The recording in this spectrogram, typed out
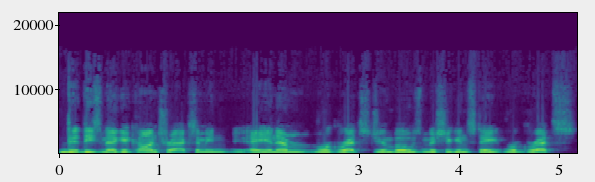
the, these mega contracts. I mean, A and M regrets Jimbo's. Michigan State regrets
